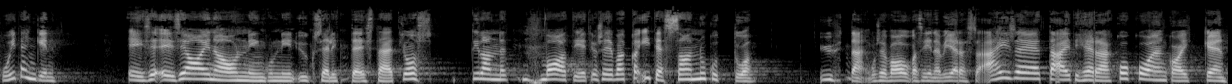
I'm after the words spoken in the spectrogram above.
Kuitenkin ei se, ei se aina ole niin, kuin niin ykselitteistä, että jos tilanne vaatii, että jos ei vaikka itse saa nukuttua yhtään, kun se vauva siinä vieressä ähisee, että äiti herää koko ajan kaikkeen.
